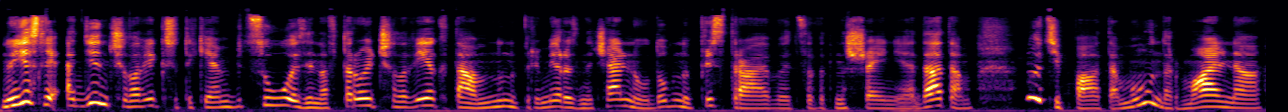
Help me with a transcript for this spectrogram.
Но если один человек все-таки амбициозен, а второй человек там, ну, например, изначально удобно пристраивается в отношения, да, там, ну, типа, там, ему нормально,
